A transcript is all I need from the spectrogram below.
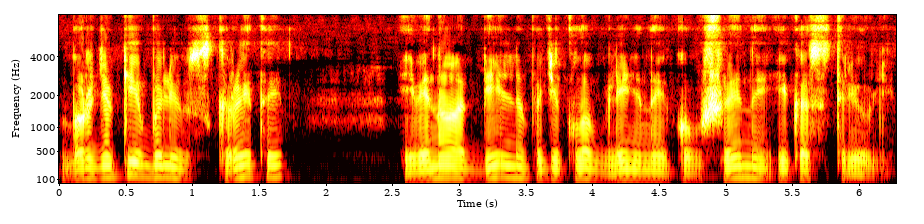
Бордюки были вскрыты, и вино обильно потекло в глиняные кувшины и кастрюли.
